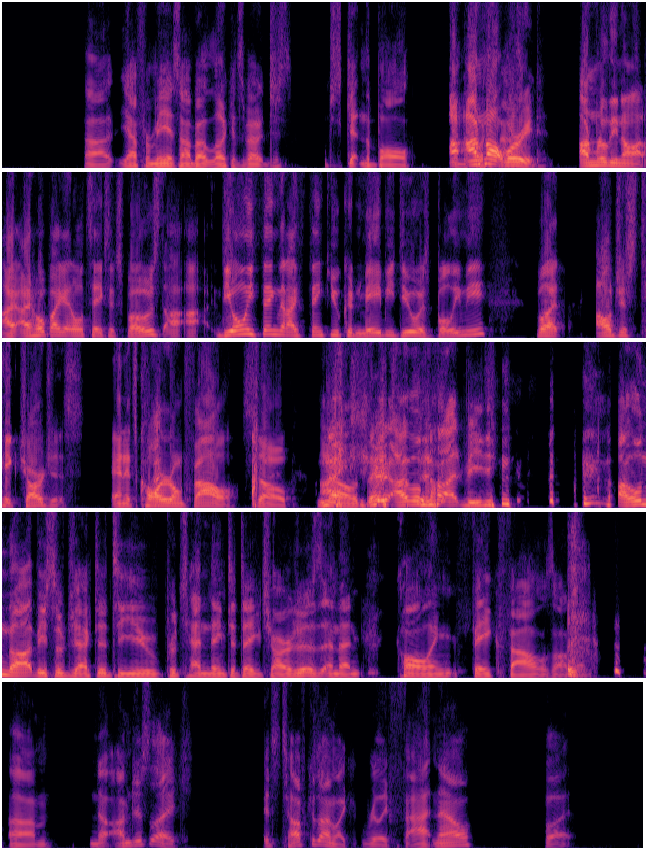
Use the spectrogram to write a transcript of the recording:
Uh yeah, for me it's not about look, it's about just just getting the ball. I, I'm not basket. worried. I'm really not. I, I hope I get old takes exposed. I, I, the only thing that I think you could maybe do is bully me, but I'll just take charges and it's call your own foul. So No, I- there, I will not be. I will not be subjected to you pretending to take charges and then calling fake fouls on them. um, no, I'm just like, it's tough because I'm like really fat now, but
